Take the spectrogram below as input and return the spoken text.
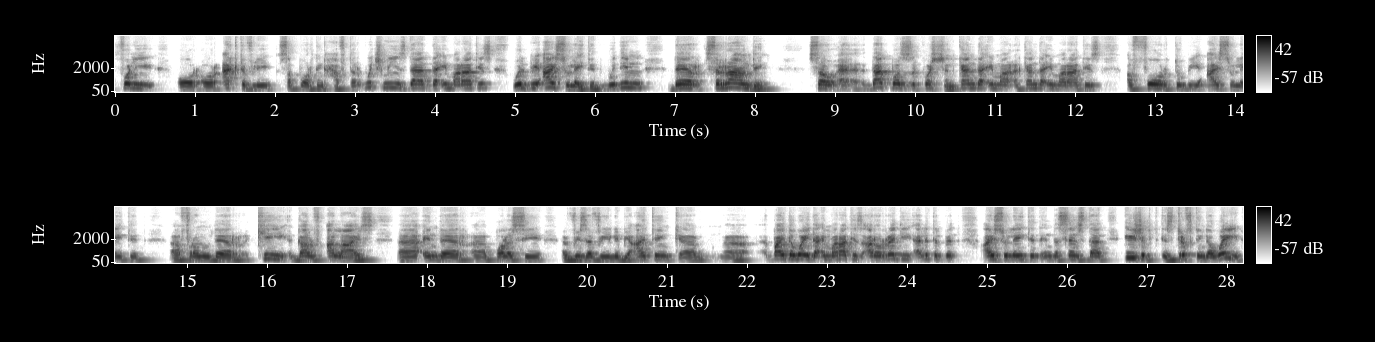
fully or, or actively supporting Haftar, which means that the Emiratis will be isolated within their surrounding. So uh, that was the question: Can the Emir- can the Emiratis afford to be isolated uh, from their key Gulf allies uh, in their uh, policy vis-a-vis Libya. I think, um, uh, by the way, the Emiratis are already a little bit isolated in the sense that Egypt is drifting away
